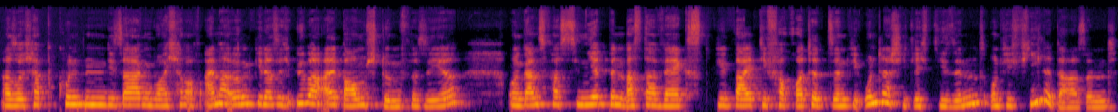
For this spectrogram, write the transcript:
Also ich habe Kunden, die sagen, boah, ich habe auf einmal irgendwie, dass ich überall Baumstümpfe sehe und ganz fasziniert bin, was da wächst, wie weit die verrottet sind, wie unterschiedlich die sind und wie viele da sind.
